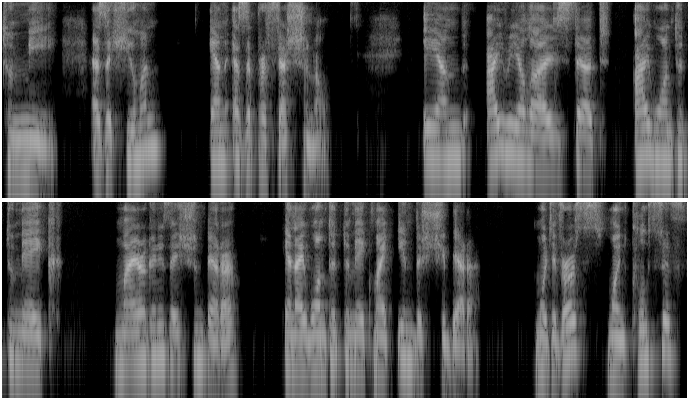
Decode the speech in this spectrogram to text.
to me as a human and as a professional. And I realized that I wanted to make my organization better and I wanted to make my industry better, more diverse, more inclusive,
